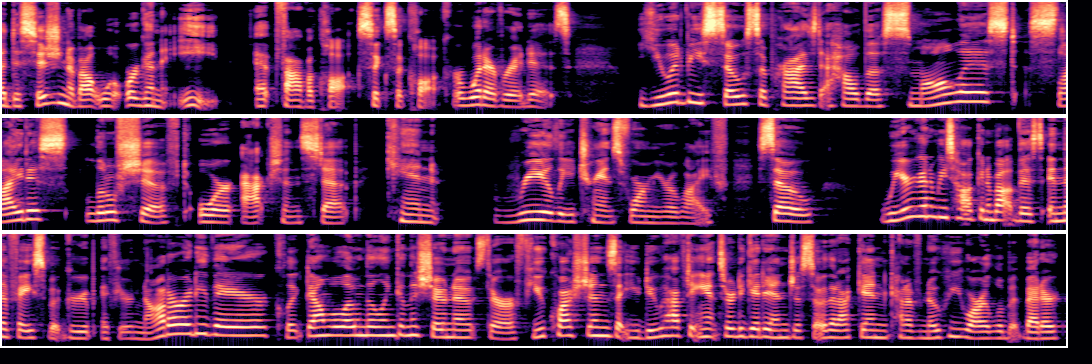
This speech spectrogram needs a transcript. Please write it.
a decision about what we're going to eat at five o'clock, six o'clock, or whatever it is. You would be so surprised at how the smallest, slightest little shift or action step can really transform your life. So, we are going to be talking about this in the Facebook group. If you're not already there, click down below in the link in the show notes. There are a few questions that you do have to answer to get in just so that I can kind of know who you are a little bit better.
